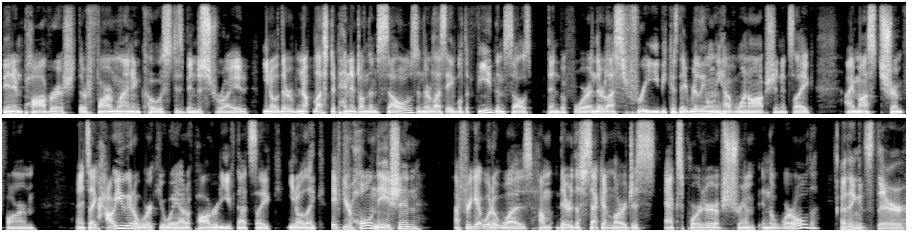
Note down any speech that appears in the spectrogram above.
been impoverished their farmland and coast has been destroyed. You know they're not less dependent on themselves and they're less able to feed themselves than before and they're less free because they really only have one option. It's like i must shrimp farm. And it's like how are you going to work your way out of poverty if that's like you know like if your whole nation I forget what it was. How they're the second largest exporter of shrimp in the world. I think it's their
